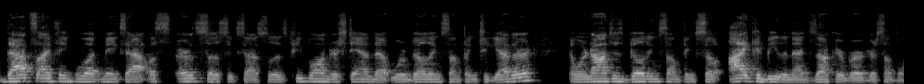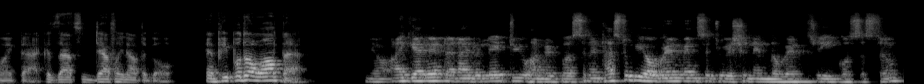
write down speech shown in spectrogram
that's i think what makes atlas earth so successful is people understand that we're building something together and we're not just building something so i could be the next zuckerberg or something like that because that's definitely not the goal. And people don't want that. You know i get it and i relate to you 100% it has to be a win-win situation in the web3 ecosystem.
